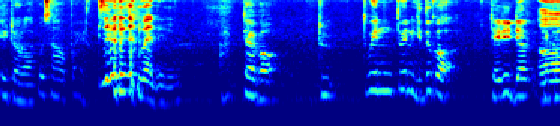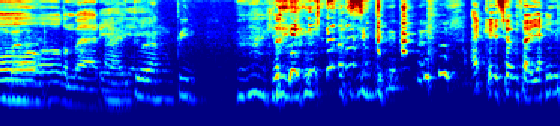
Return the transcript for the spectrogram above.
idolaku siapa ya? Sama-sama Tin. Ada kok du- twin twin gitu kok. Jadi dia dia kembar. Oh, kembar ya. Nah, iya, itu iya. yang pin. gitu. Asik. agak bisa bayangin.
